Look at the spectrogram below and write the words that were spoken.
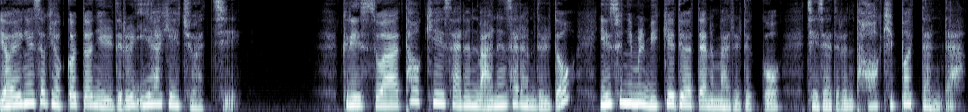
여행에서 겪었던 일들을 이야기해 주었지. 그리스와 터키에 사는 많은 사람들도 예수님을 믿게 되었다는 말을 듣고 제자들은 더 기뻤단다.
